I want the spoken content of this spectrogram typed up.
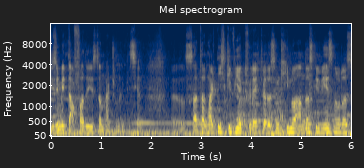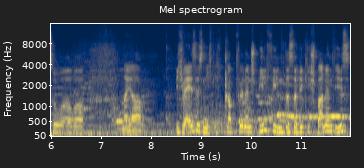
diese Metapher, die ist dann halt schon ein bisschen. äh, Es hat dann halt nicht gewirkt, vielleicht wäre das im Kino anders gewesen oder so, aber naja, ich weiß es nicht. Ich glaube, für einen Spielfilm, dass er wirklich spannend ist,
